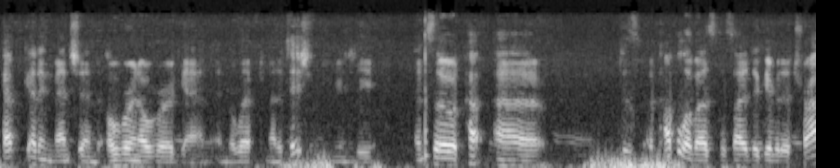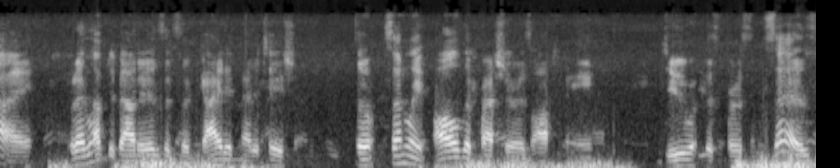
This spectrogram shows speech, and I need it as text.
kept getting mentioned over and over again in the Lift meditation community. And so uh, just a couple of us decided to give it a try. What I loved about it is it's a guided meditation. So suddenly all the pressure is off me. Do what this person says.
